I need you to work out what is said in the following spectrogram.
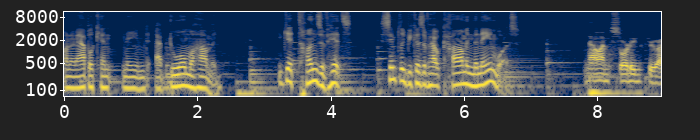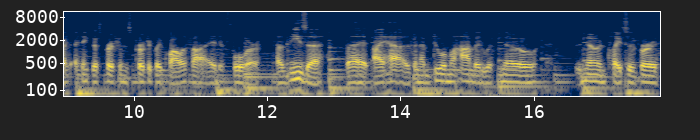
on an applicant named Abdul Muhammad, you'd get tons of hits simply because of how common the name was. Now I'm sorting through, I, I think this person's perfectly qualified for a visa, but I have an Abdul Muhammad with no known place of birth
